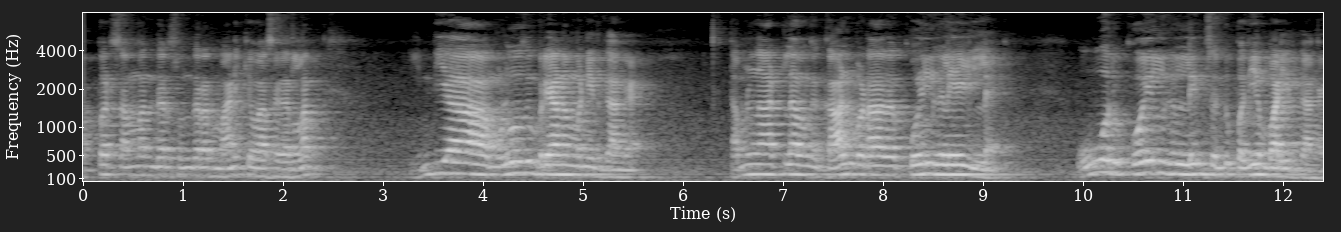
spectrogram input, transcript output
அப்பர் சம்பந்தர் சுந்தரர் மாணிக்க வாசகர்லாம் இந்தியா முழுவதும் பிரயாணம் பண்ணியிருக்காங்க. தமிழ்நாட்டில் அவங்க கால்படாத கோயில்களே இல்லை. ஒவ்வொரு கோயில்கள்லையும் சென்று பதியம் பாடியிருக்காங்க.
